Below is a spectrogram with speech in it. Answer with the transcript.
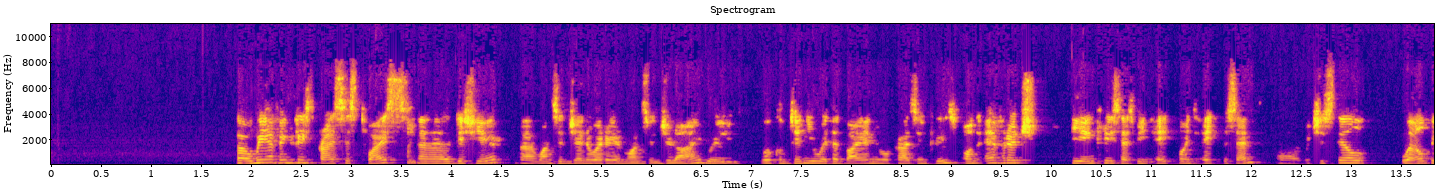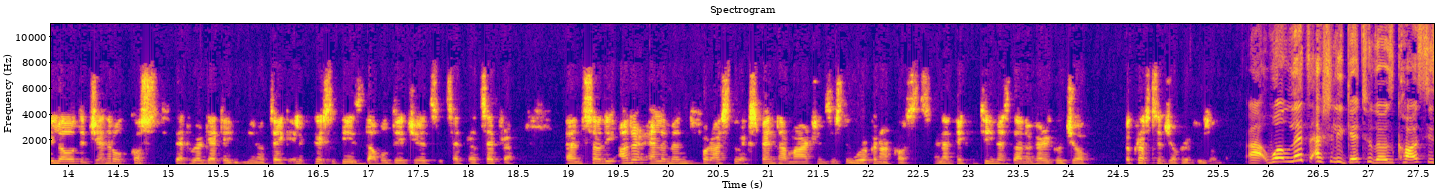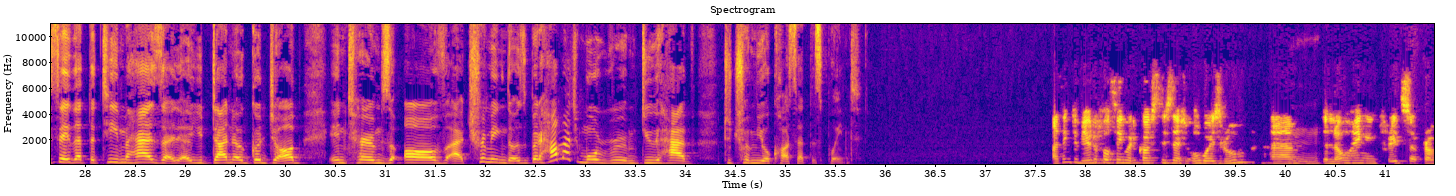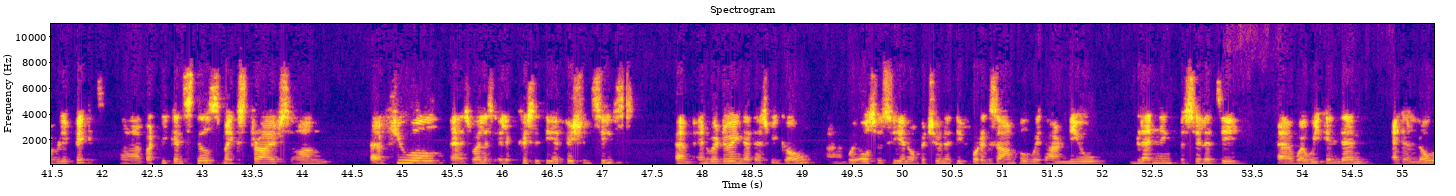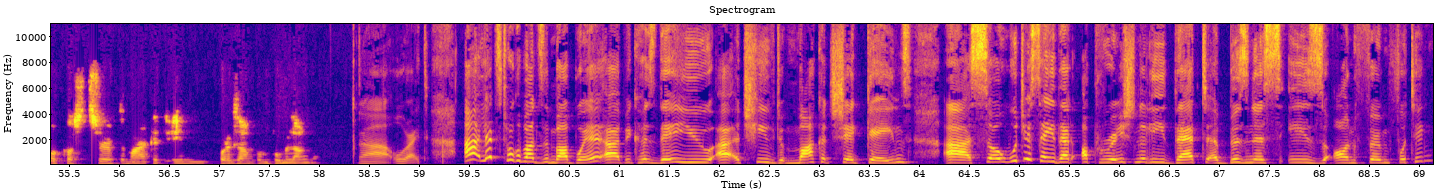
So we have increased prices twice uh, this year, uh, once in January and once in July. We will continue with that biannual price increase. On average, the increase has been 8.8%, uh, which is still well below the general cost that we're getting. You know, take electricity is double digits, etc., etc. And so the other element for us to expand our margins is to work on our costs. And I think the team has done a very good job across the geographies on that. Uh, well, let's actually get to those costs. You say that the team has uh, uh, you done a good job in terms of uh, trimming those, but how much more room do you have to trim your costs at this point? I think the beautiful thing with cost is there's always room. Um, mm. The low-hanging fruits are probably picked, uh, but we can still make strides on uh, fuel as well as electricity efficiencies. Um, and we're doing that as we go. we also see an opportunity, for example, with our new blending facility uh, where we can then at a lower cost serve the market in, for example, Mpumalanga. Ah, all right. Uh, let's talk about Zimbabwe uh, because there you uh, achieved market share gains. Uh, so, would you say that operationally that uh, business is on firm footing?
